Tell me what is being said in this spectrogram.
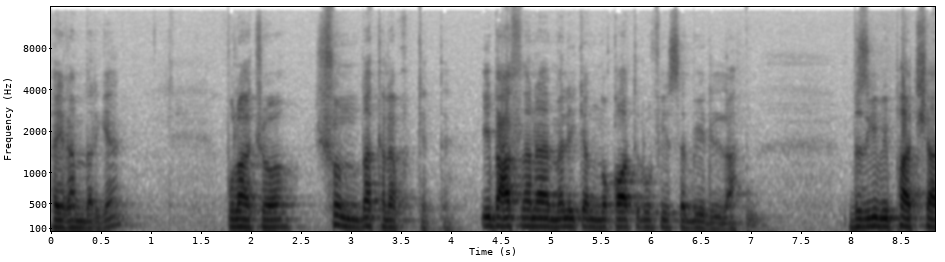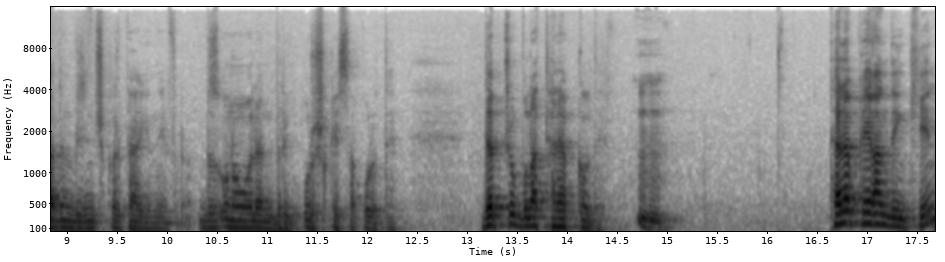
payg'ambarga bularcho shunda talab qilib ketdi İb'as lana meliken nuqatilu fi sabilillah. Bizga bir podshodan bizni chiqarib bergin Biz uning bilan bir urush qilsak bo'ladi. debchu bular talab qildi. Talab qilgandan keyin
